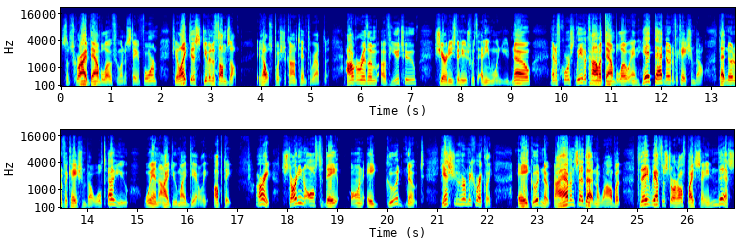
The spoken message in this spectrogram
subscribe down below if you want to stay informed. If you like this, give it a thumbs up. It helps push the content throughout the algorithm of YouTube. Share these videos with anyone you know. And of course, leave a comment down below and hit that notification bell. That notification bell will tell you when I do my daily update. All right, starting off today on a good note. Yes, you heard me correctly. A good note. I haven't said that in a while, but today we have to start off by saying this.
